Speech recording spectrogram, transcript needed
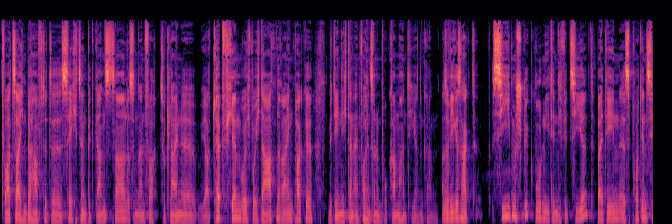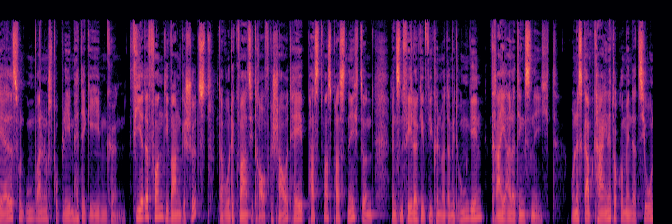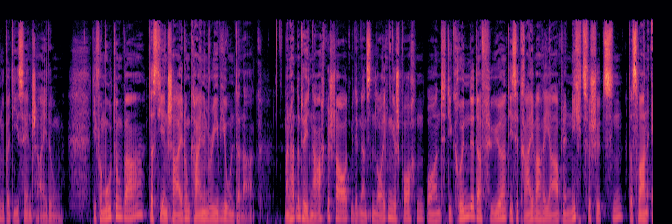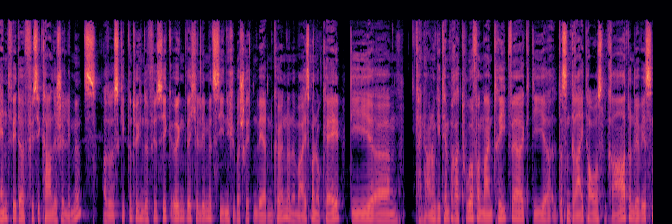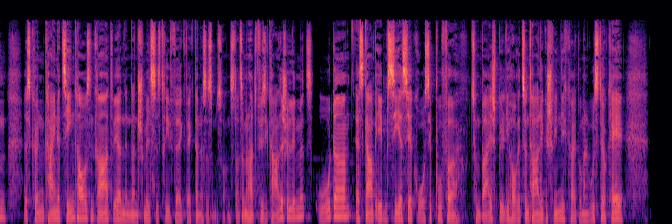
vorzeichenbehaftete 16-Bit-Ganzzahl. Das sind einfach so kleine ja, Töpfchen, wo ich, wo ich Daten reinpacke, mit denen ich dann einfach in so einem Programm hantieren kann. Also wie gesagt, sieben Stück wurden identifiziert, bei denen es potenziell so ein Umwandlungsproblem hätte geben können. Vier davon, die waren geschützt. Da wurde quasi drauf geschaut, hey, passt was, passt nicht. Und wenn es einen Fehler gibt, wie können wir damit umgehen? Drei allerdings nicht und es gab keine Dokumentation über diese Entscheidung. Die Vermutung war, dass die Entscheidung keinem Review unterlag. Man hat natürlich nachgeschaut, mit den ganzen Leuten gesprochen und die Gründe dafür, diese drei Variablen nicht zu schützen, das waren entweder physikalische Limits, also es gibt natürlich in der Physik irgendwelche Limits, die nicht überschritten werden können und dann weiß man, okay, die ähm, keine Ahnung, die Temperatur von meinem Triebwerk, die, das sind 3000 Grad und wir wissen, es können keine 10.000 Grad werden, denn dann schmilzt das Triebwerk weg, dann ist es umsonst. Also man hat physikalische Limits oder es gab eben sehr, sehr große Puffer. Zum Beispiel die horizontale Geschwindigkeit, wo man wusste, okay,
